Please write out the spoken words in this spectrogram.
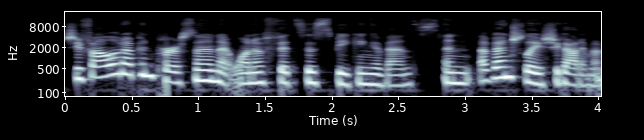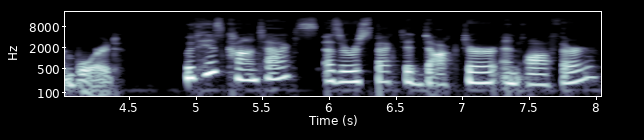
She followed up in person at one of Fitz's speaking events, and eventually she got him on board. With his contacts as a respected doctor and author,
